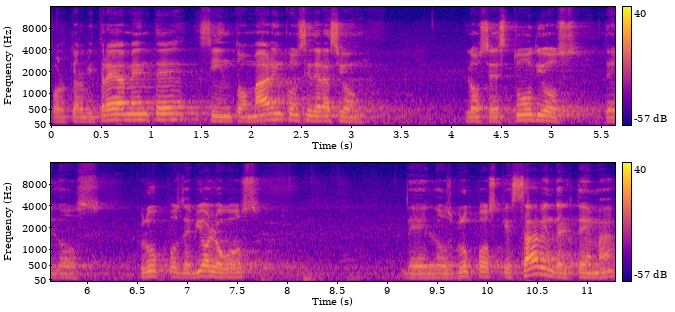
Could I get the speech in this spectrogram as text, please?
porque arbitrariamente, sin tomar en consideración los estudios de los grupos de biólogos, de los grupos que saben del tema,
